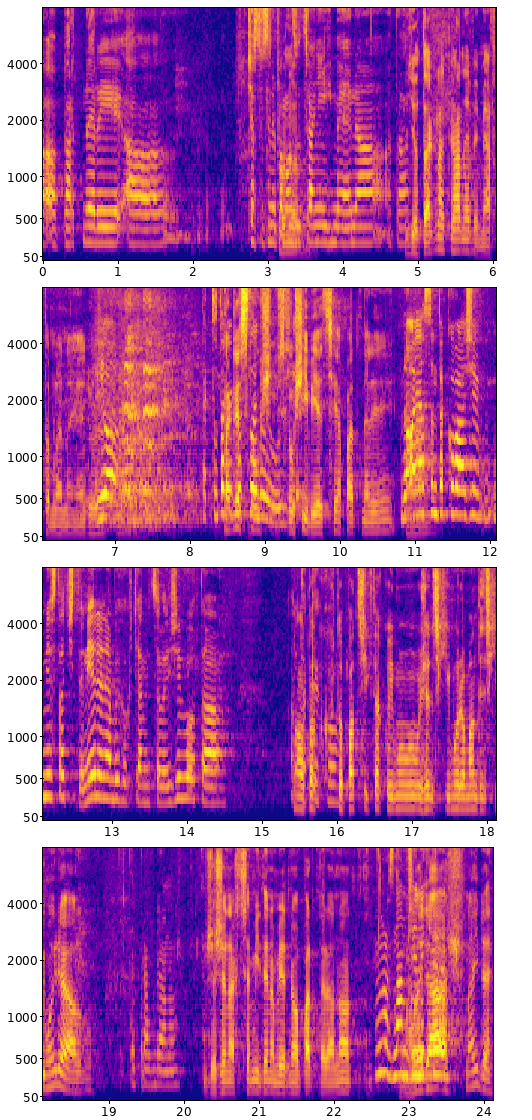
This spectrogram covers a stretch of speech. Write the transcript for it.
a partnery a často si nepamatuju ne- třeba ani jejich jména a tak. Jo, takhle to já nevím, já v tomhle nejedu. Jo. Tak to tak Takhle jako zkouší, sleduju. že- zkouší věci a partnery. No a Aha. já jsem taková, že mě stačí ten jeden, abych ho chtěla mít celý život a, a No tak, tak jako, to patří k takovému ženskému romantickému ideálu. to je pravda, no. Že žena chce mít jenom jednoho partnera, no a no znám ženy, které... hledáš, najde.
